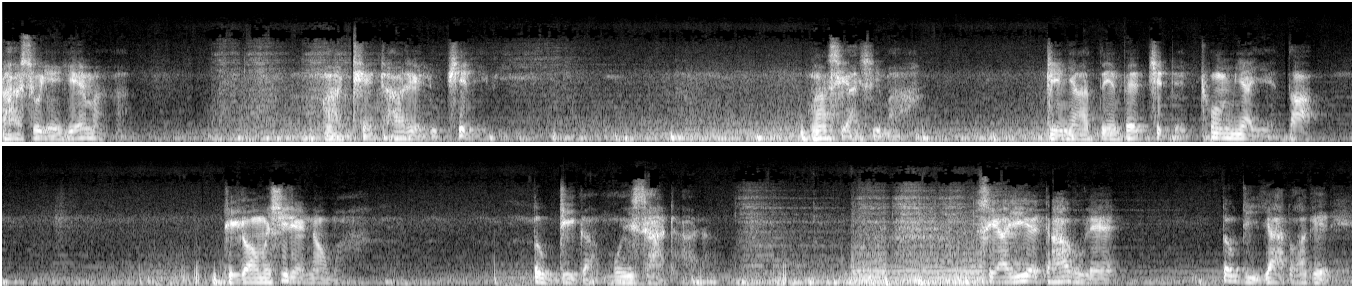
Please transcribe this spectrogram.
ဒါဆိုရင်ရဲမှာငါထင်ထားတဲ့လူဖြစ်နေပြီငါဆရာရှိမှာပညာသင်ပဲဖြစ်တဲ့ထွန်းမြတ်ရဲ့သားဒီကောင်မရှိတဲ့နောက်မှာတုတ်ဒီကမွေးစားထားတာဆ ရာကြီးရဲ့ဓာတ်ကိုလည်းတုတ်ဒီရသွားခဲ့တယ်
